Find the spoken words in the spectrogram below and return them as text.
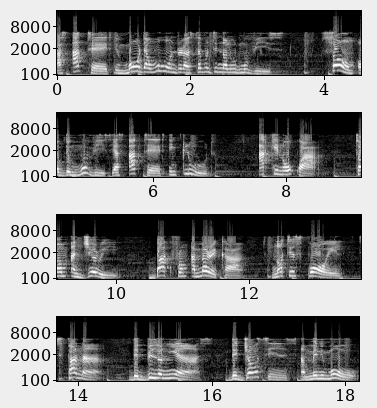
has acted in more than 170 Nollywood movies. Some of the movies he has acted include Aki na Ukwa, Tom and Jerry, Back from America, Nothing Spoil, Spanner, The Billionaires, The Johnsons, and many more.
